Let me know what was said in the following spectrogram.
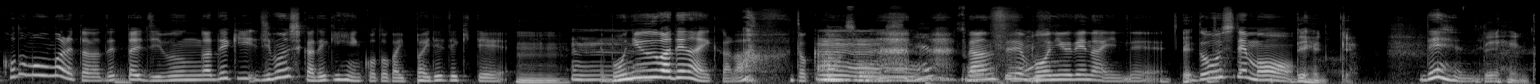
子供生まれたら絶対自分ができ、自分しかできひんことがいっぱい出てきて、うん。母乳は出ないから とか、うん。男性母乳出ないんで、えどうしても出へんっけ？出へんねん。出へんか。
